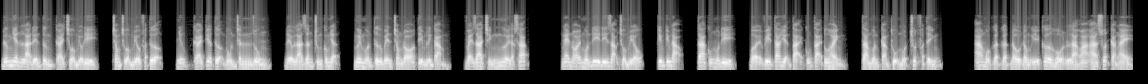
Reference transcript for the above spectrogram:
đương nhiên là đến từng cái chùa miếu đi, trong chùa miếu phật tượng, những cái kia tượng bùn chân dung, đều là dân chúng công nhận, ngươi muốn từ bên trong đó tìm linh cảm, vẽ ra chính ngươi đặc sắc. Nghe nói muốn đi đi dạo chùa miếu, kim kim đạo, ta cũng muốn đi, bởi vì ta hiện tại cũng tại tu hành, ta muốn cảm thụ một chút phật tính. A một gật gật đầu đồng ý cơ hồ là hoa a suốt cả ngày,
